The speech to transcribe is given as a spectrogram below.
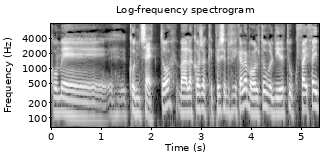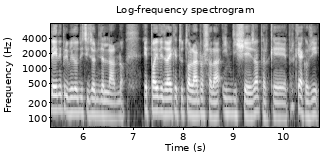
come eh, concetto, ma la cosa che per semplificarla molto vuol dire tu fai, fai, bene i primi 12 giorni dell'anno e poi vedrai che tutto l'anno sarà in discesa perché, perché è così.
